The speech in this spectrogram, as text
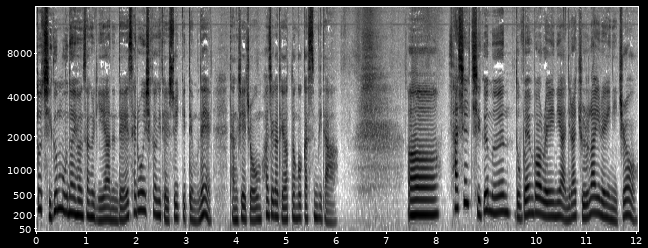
또 지금 문화 현상을 이해하는데 새로운 시각이 될 수 있기 때문에 당시에 좀 화제가 되었던 것 같습니다. 어, 사실 지금은 November Rain이 아니라 July Rain이죠.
